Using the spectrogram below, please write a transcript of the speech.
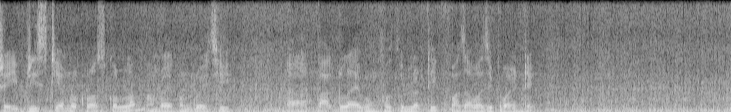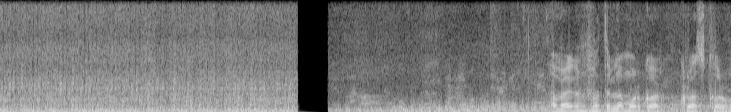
সেই ব্রিজটি আমরা ক্রস করলাম। আমরা এখন রয়েছি পাগলা এবং ফতুল্লা ঠিক মাঝামাঝি পয়েন্টে আমরা এখন ফতুল্লা মোড় ক্রস করব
